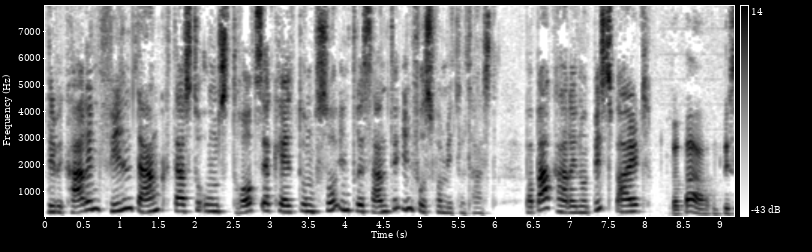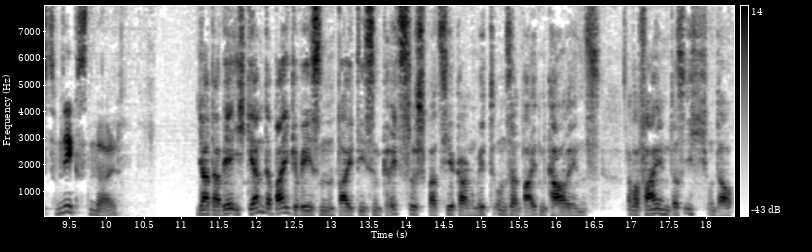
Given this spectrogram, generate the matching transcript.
Liebe Karin, vielen Dank, dass du uns trotz Erkältung so interessante Infos vermittelt hast. Baba Karin und bis bald. Baba und bis zum nächsten Mal. Ja, da wäre ich gern dabei gewesen bei diesem Kretzelspaziergang mit unseren beiden Karins. Aber fein, dass ich und auch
